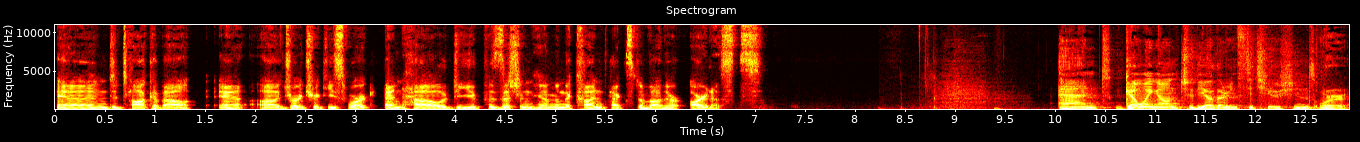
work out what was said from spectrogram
and to talk about uh, uh, George Rickey's work, and how do you position him in the context of other artists? And going on to the other institutions, or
